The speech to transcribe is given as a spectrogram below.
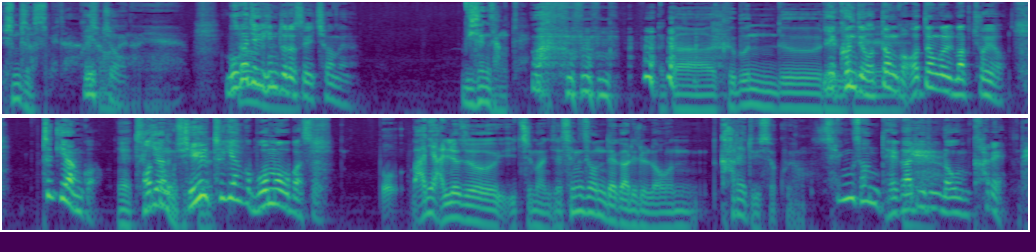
힘들었습니다. 그랬죠. 처음에는, 예. 뭐가 제일 힘들었어요, 처음에는? 위생 상태. 그러니까 그분들이 예컨대 어떤 거, 어떤 걸 막 줘요? 특이한 거. 예 특이한 거? 제일 특이한 거 뭐 먹어봤어요? 뭐 많이 알려져 있지만 이제 생선 대가리를 넣은 카레도 있었고요. 생선 대가리를 네. 넣은 카레. 네.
